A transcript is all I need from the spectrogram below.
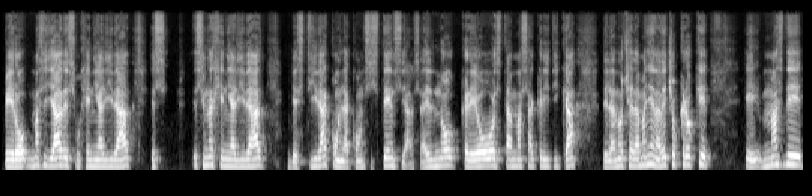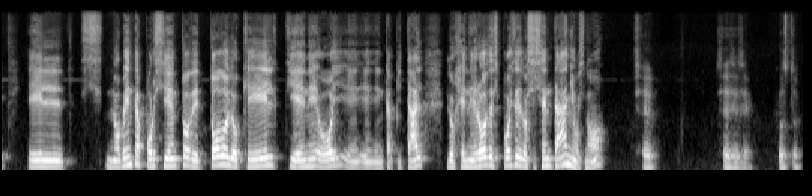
pero más allá de su genialidad, es, es una genialidad vestida con la consistencia. O sea, él no creó esta masa crítica de la noche a la mañana. De hecho, creo que eh, más de el 90% de todo lo que él tiene hoy en, capital lo generó después de los 60 años, ¿no? Sí, sí, sí, sí, justo.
